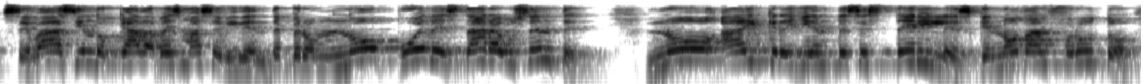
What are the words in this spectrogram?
se va haciendo cada vez más evidente, pero no puede estar ausente. No hay creyentes estériles que no dan fruto,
